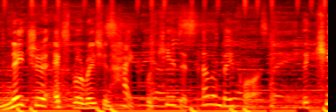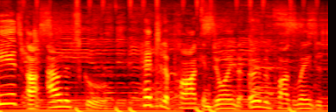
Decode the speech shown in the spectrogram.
Nature exploration hike for kids at Pelham Bay Park. The kids are out of school. Head to the park and join the Urban Park Rangers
